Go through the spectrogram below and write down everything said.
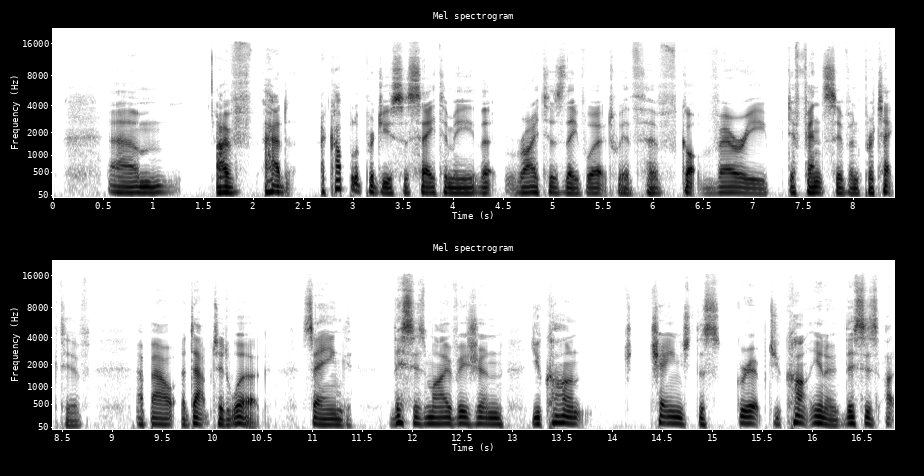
um, I've had a couple of producers say to me that writers they've worked with have got very defensive and protective about adapted work, saying, This is my vision, you can't ch- change the script, you can't, you know, this is, uh,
